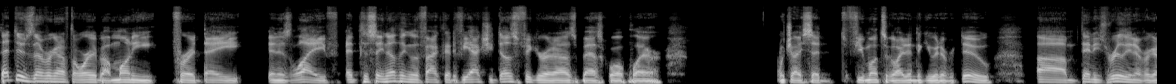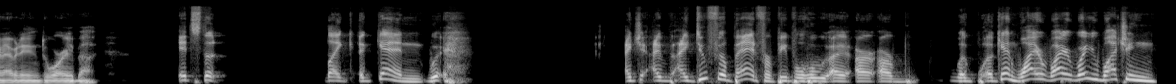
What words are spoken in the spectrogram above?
that dude's never gonna have to worry about money for a day in his life. And to say nothing of the fact that if he actually does figure it out as a basketball player, which I said a few months ago I didn't think he would ever do, um, then he's really never gonna have anything to worry about. It's the like again. I, I, I do feel bad for people who are, are, are again, why are, why are, why are you watching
